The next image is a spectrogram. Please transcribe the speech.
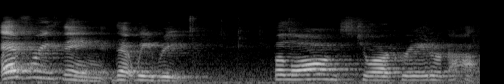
everything that we reap, belongs to our Creator God.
